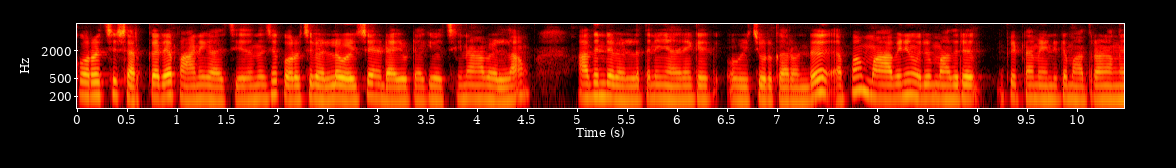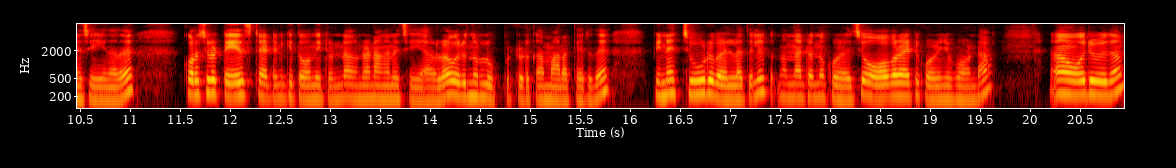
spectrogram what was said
കുറച്ച് ശർക്കര പാനി കാച്ചിയതെന്ന് വെച്ചാൽ കുറച്ച് വെള്ളം ഒഴിച്ച് അതിനെ ഡൈല്യൂട്ടാക്കി വെച്ചിങ്ങനെ ആ വെള്ളം അതിന്റെ വെള്ളത്തിന് ഞാൻ അതിനൊക്കെ ഒഴിച്ചു കൊടുക്കാറുണ്ട്. അപ്പം മാവിന് ഒരു മധുരം കിട്ടാൻ വേണ്ടിയിട്ട് മാത്രമാണ് അങ്ങനെ ചെയ്യുന്നത്. കുറച്ചുകൂടി ടേസ്റ്റ് ആയിട്ട് എനിക്ക് തോന്നിയിട്ടുണ്ട്. അതുകൊണ്ടാണ് അങ്ങനെ ചെയ്യാറുള്ളത്. ഒരു നുള്ളു ഉപ്പിട്ട് കൊടുക്കാൻ മറക്കരുത്. പിന്നെ ചൂട് വെള്ളത്തിൽ നന്നായിട്ടൊന്ന് കുഴച്ച് ഓവറായിട്ട് കുഴഞ്ഞു പോകണ്ട. ഒരുവിധം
